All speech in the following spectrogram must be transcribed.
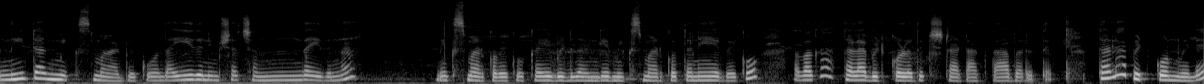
ನೀಟಾಗಿ ಮಿಕ್ಸ್ ಮಾಡಬೇಕು. ಒಂದು ಐದು ನಿಮಿಷ ಚಂದ ಇದನ್ನು ಮಿಕ್ಸ್ ಮಾಡ್ಕೋಬೇಕು. ಕೈ ಬಿಡ್ದಂಗೆ ಮಿಕ್ಸ್ ಮಾಡ್ಕೋತಾನೇ ಇರಬೇಕು. ಆವಾಗ ತಳ ಬಿಟ್ಕೊಳ್ಳೋದಕ್ಕೆ ಸ್ಟಾರ್ಟ್ ಆಗ್ತಾ ಬರುತ್ತೆ. ತಳ ಬಿಟ್ಕೊಂಡ್ಮೇಲೆ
